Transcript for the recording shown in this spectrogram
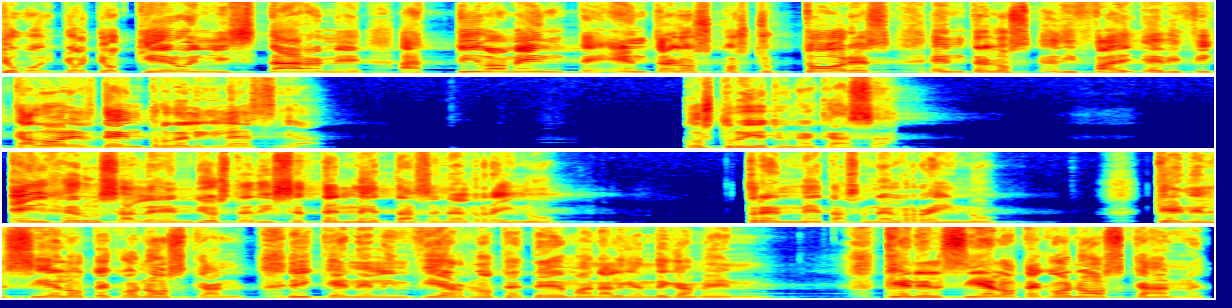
Yo, voy, yo, yo quiero enlistarme activamente entre los constructores, entre los edificadores dentro de la iglesia. Construyete una casa en Jerusalén. Dios te dice, ten metas en el reino. Ten metas en el reino. Que en el cielo te conozcan y que en el infierno te teman. Alguien diga amén. Que en el cielo te conozcan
